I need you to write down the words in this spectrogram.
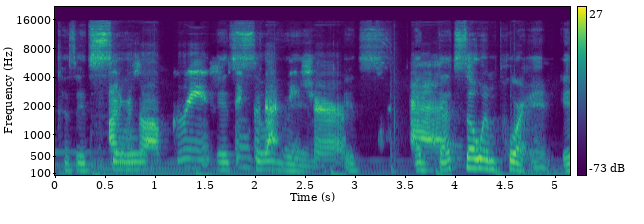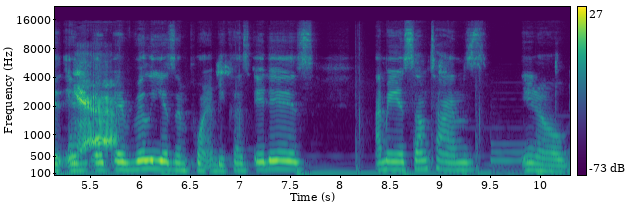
because it's so, unresolved grief, it's things so of that nature. It's that's so important. It it, yeah. it it really is important because it is. I mean, sometimes you know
